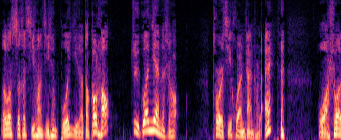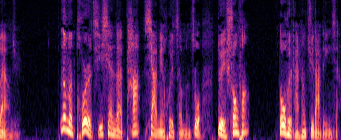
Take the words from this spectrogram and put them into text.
俄罗斯和西方进行博弈的到高潮最关键的时候，土耳其忽然站出来，哎，我说两句。那么，土耳其现在他下面会怎么做，对双方都会产生巨大的影响。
